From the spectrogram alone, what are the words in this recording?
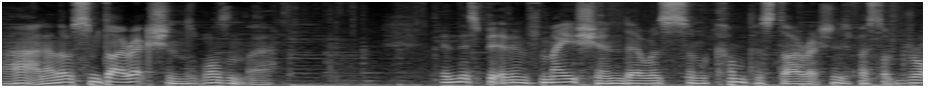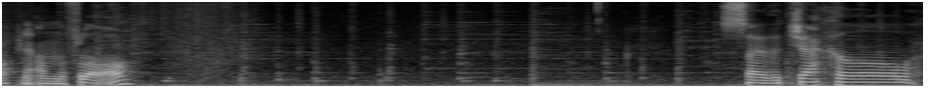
Ah, now there was some directions, wasn't there? In this bit of information there was some compass directions if I stop dropping it on the floor. So the jackal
